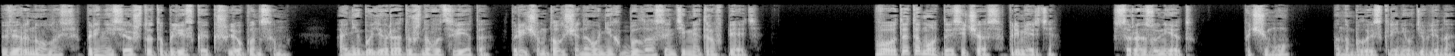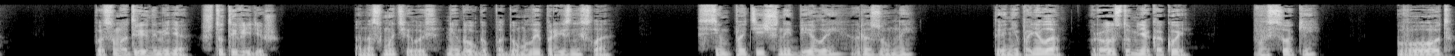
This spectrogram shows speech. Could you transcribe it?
Вернулась, принеся что-то близкое к шлепанцам. Они были радужного цвета, причем толщина у них была сантиметров пять. «Вот, это модно сейчас, примерьте». «Сразу нет». «Почему?» Она была искренне удивлена. «Посмотри на меня, что ты видишь?» Она смутилась, недолго подумала и произнесла. Симпатичный, белый, разумный. Ты не поняла, рост у меня какой? Высокий. Вот,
